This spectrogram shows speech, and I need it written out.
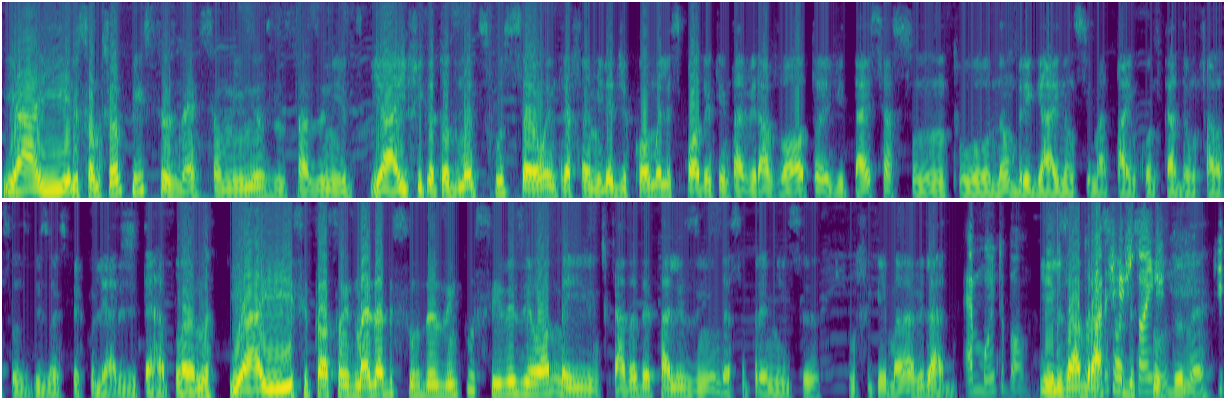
E aí eles são trumpistas, né? São minions dos Estados Unidos. E aí fica toda uma discussão entre a família de como eles podem tentar virar voto, ou evitar esse assunto, ou não brigar e não se matar enquanto cada um fala suas visões peculiares de terra plana. E aí situações mais absurdas impossíveis e eu amei, gente. Cada detalhezinho dessa premissa. Eu fiquei maravilhado. É muito bom. E eles abraçam o absurdo, né? Que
